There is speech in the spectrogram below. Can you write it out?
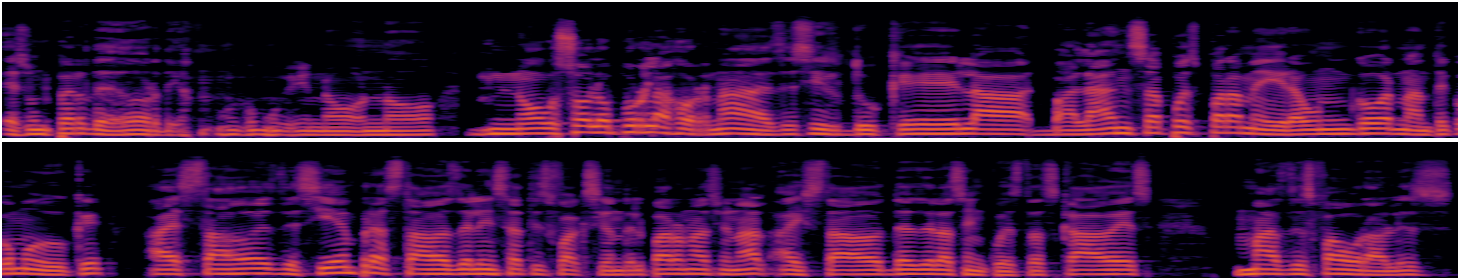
es un perdedor, digamos, como que no, no, no solo por la jornada, es decir, Duque, la balanza pues para medir a un gobernante como Duque ha estado desde siempre, ha estado desde la insatisfacción del paro nacional, ha estado desde las encuestas cada vez más desfavorables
